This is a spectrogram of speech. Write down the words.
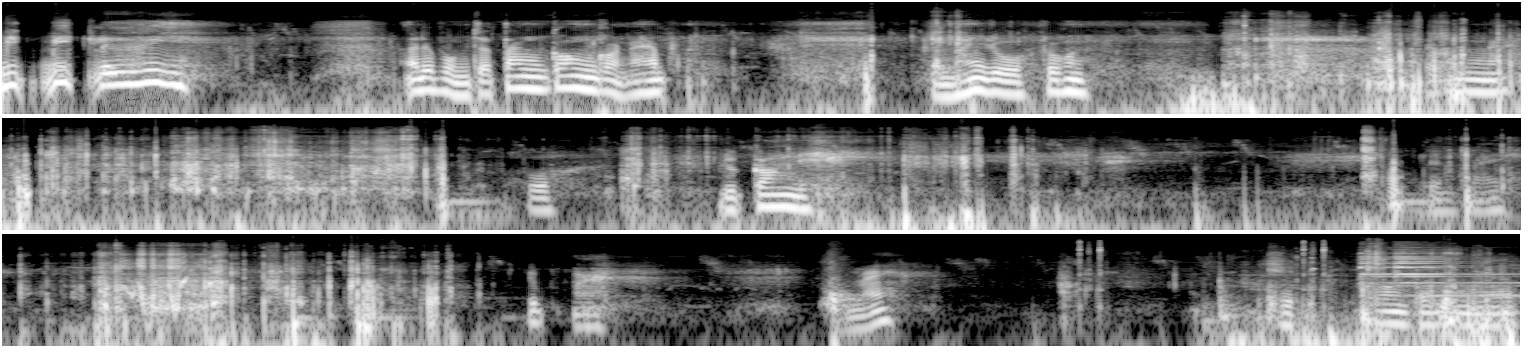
บิ๊กบิ๊กเลยเดี๋ยวผมจะตั้งกล้องก่อนนะครับ ผมให้ดูทุกคนแป๊บนึงนะโอ้โหดูกล้องดิเกินไปยึบมา เห็นไหมเช็ดกล้องตรงนี้นะครับ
